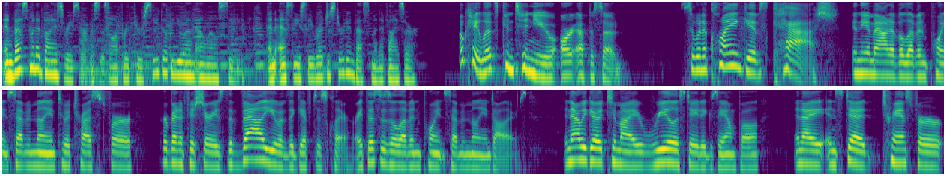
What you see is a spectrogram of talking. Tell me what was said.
Investment advisory services offered through CWM LLC, an SEC registered investment advisor. Okay, let's continue our episode. So when a client gives cash in the amount of 11.7 million to a trust for her beneficiaries, the value of the gift is clear, right? This is 11.7 million dollars. And now we go to my real estate example and I instead transfer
